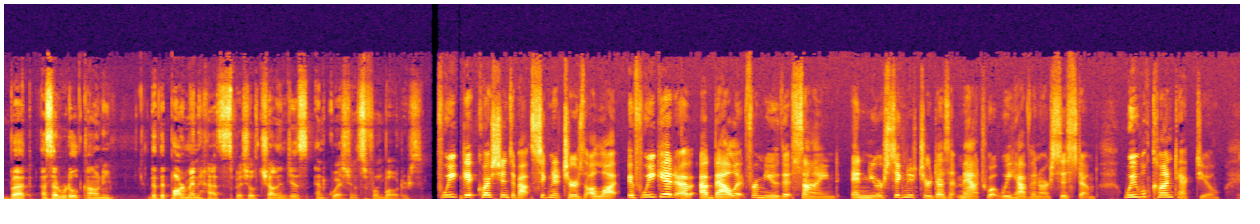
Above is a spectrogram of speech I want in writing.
But as a rural county, the department has special challenges and questions from voters. If we get questions about signatures a lot, if we get a, a, ballot from you that's signed and your signature doesn't match what we have in our system, we will contact you mm-hmm.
